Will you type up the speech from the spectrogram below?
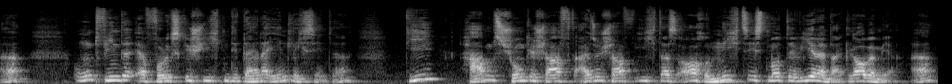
ja, und finde Erfolgsgeschichten, die deiner ähnlich sind. Ja? Die haben es schon geschafft, also schaffe ich das auch. Und nichts ist motivierender, glaube mir. Ja?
